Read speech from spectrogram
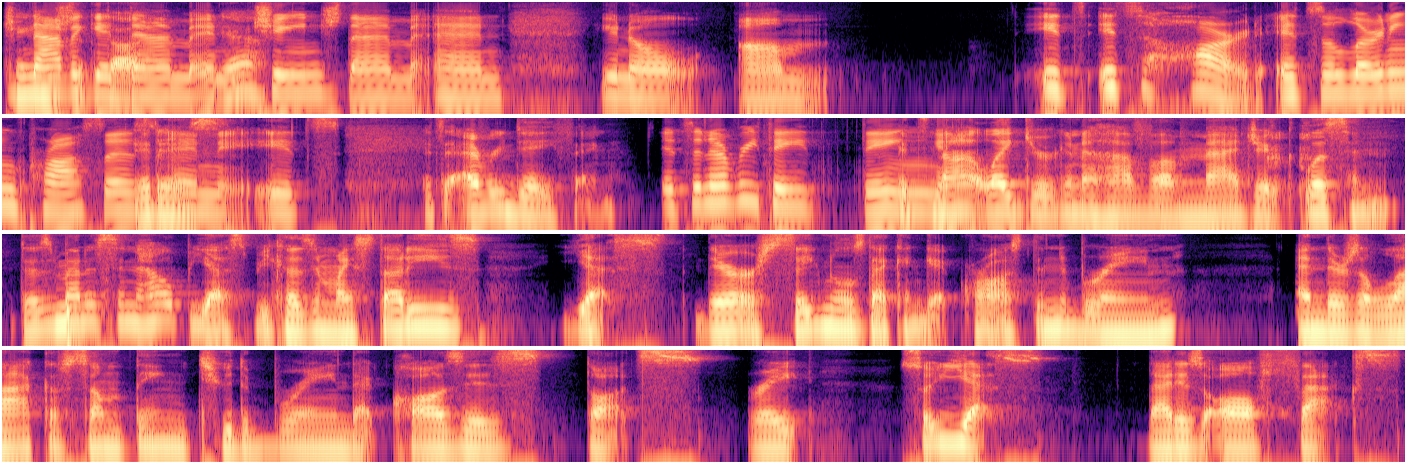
Change navigate thought. them and Yeah. change them and you know um it's it's hard it's a learning process It and it's It's an everyday thing. it's an everyday thing It's not like you're gonna have a magic. Listen, does medicine help? Yes, because in my studies, yes, there are signals that can get crossed in the brain, and there's a lack of something to the brain that causes thoughts, right? So yes, that is all facts.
